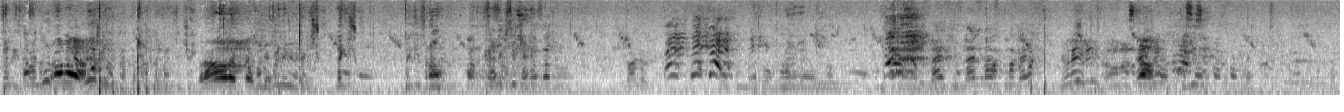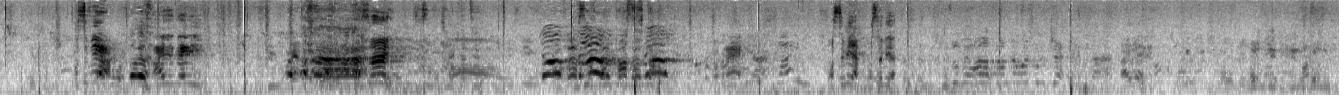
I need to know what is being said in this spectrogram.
Феликс, давай на Браво, я! Браво, бе, Тоди, върни ми лекичко, лекичко. Лекичко, браво. Феликс, всички. Посмия! Айде, Дени! Пасай! Добре! Посмия, посмия! Караш,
